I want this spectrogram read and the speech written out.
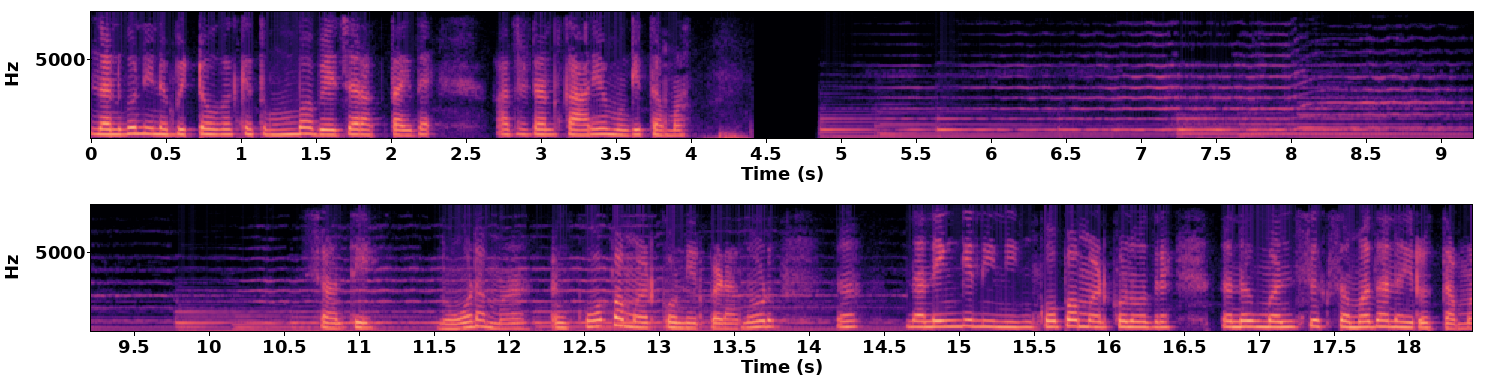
ನನಗೂ ನಿನ್ನ ಬಿಟ್ಟು ಹೋಗೋಕ್ಕೆ ತುಂಬ ಬೇಜಾರಾಗ್ತಾ ಇದೆ. ಆದರೆ ನನ್ನ ಕಾರ್ಯ ಮುಗಿತಮ್ಮ. ಶಾಂತಿ, ನೋಡಮ್ಮ. ನಂಗೆ ಕೋಪ ಮಾಡ್ಕೊಂಡಿರ್ಬೇಡ. ನೋಡು. ನಾನು ಹೆಂಗೆ ನೀನು ಹಿಂಗೆ ಕೋಪ ಮಾಡ್ಕೊಂಡು ಹೋದರೆ ನನಗೆ ಮನಸ್ಸಿಗೆ ಸಮಾಧಾನ ಇರುತ್ತಮ್ಮ.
